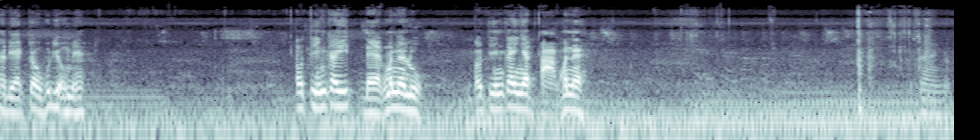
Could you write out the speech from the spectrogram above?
ทะเดียกเจ้าผู้เดียวแม่เอาตีนไก่แดกมันนะลูก เอาตีนไก่ยัดปากมันนะ ใช่ครับ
